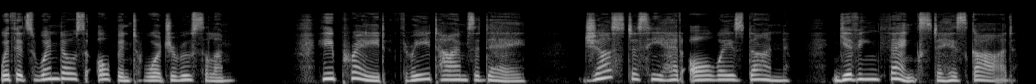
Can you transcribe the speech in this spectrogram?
with its windows open toward Jerusalem. He prayed three times a day, just as he had always done, giving thanks to his God.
